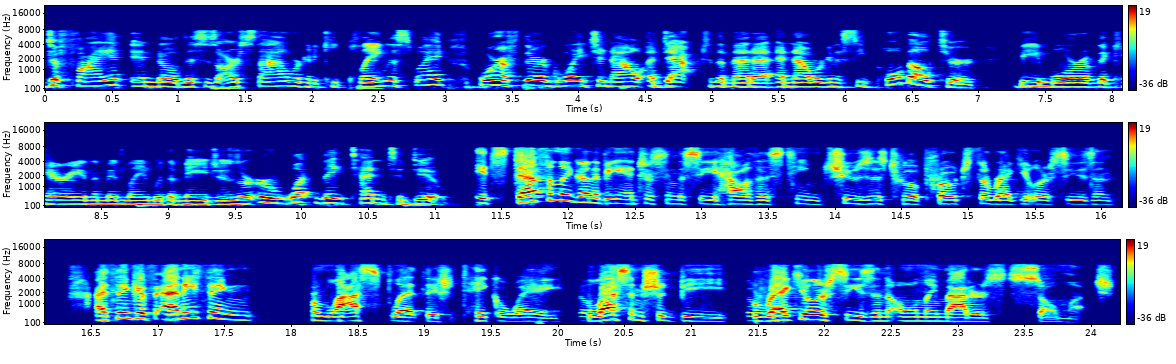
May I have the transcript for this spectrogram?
defiant and no, this is our style, we're going to keep playing this way, or if they're going to now adapt to the meta and now we're going to see Pobelter be more of the carry in the mid lane with the mages or, or what they tend to do. It's definitely going to be interesting to see how this team chooses to approach the regular season. I think if anything from last split they should take away, the lesson should be the regular season only matters so much.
